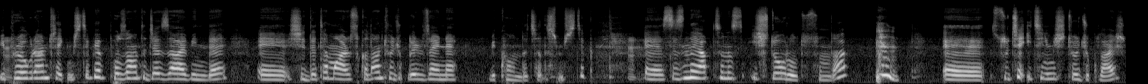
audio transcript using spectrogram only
bir program çekmiştik ve Pozantı cezaevinde e, şiddete maruz kalan çocuklar üzerine bir konuda çalışmıştık. E, sizin de yaptığınız iş doğrultusunda e, suça itilmiş çocuklar,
